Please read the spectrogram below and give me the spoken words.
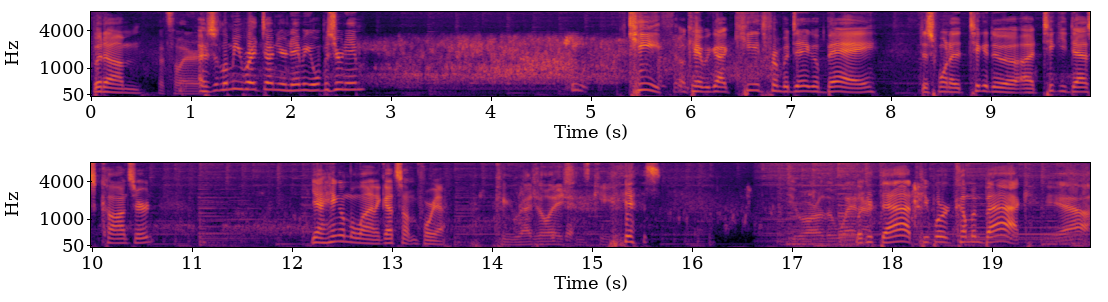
But um, That's hilarious. I said, let me write down your name. What was your name? Keith. Keith. Okay, we got Keith from Bodega Bay. Just want a ticket to a, a Tiki Desk concert. Yeah, hang on the line. I got something for you. Congratulations, Keith. Yes. You are the winner. Look at that. People are coming back. Yeah.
